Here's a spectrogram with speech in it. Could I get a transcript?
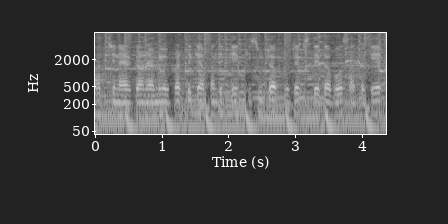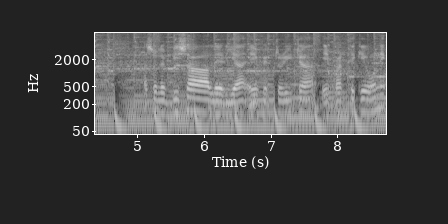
পাচ্ছি না। এর কারণে আমি ওইপার থেকে আপনাদেরকে কিছুটা প্রজেক্টস দেখাবো সাতকের আসলে বিশাল এরিয়া এই ফ্যাক্টরিটা এপার থেকে অনেক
